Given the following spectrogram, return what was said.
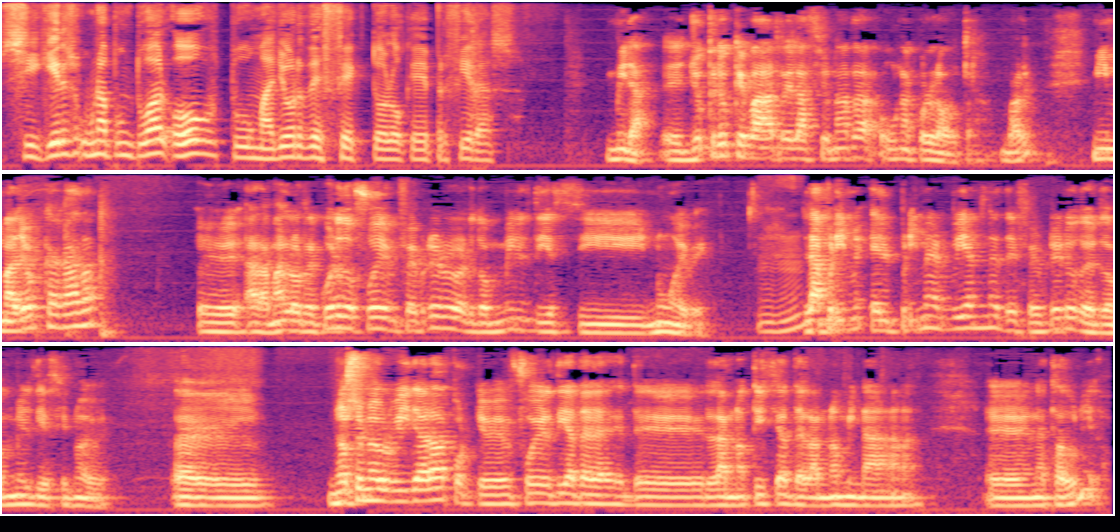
Si quieres una puntual o tu mayor defecto, lo que prefieras. Mira, yo creo que va relacionada una con la otra, ¿vale? Mi mayor cagada, eh, además lo recuerdo, fue en febrero del 2019. Ujú. La prim- el primer viernes de febrero del 2019. Eh, no se me olvidará porque fue el día de, de las noticias de las nóminas eh, en Estados Unidos.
